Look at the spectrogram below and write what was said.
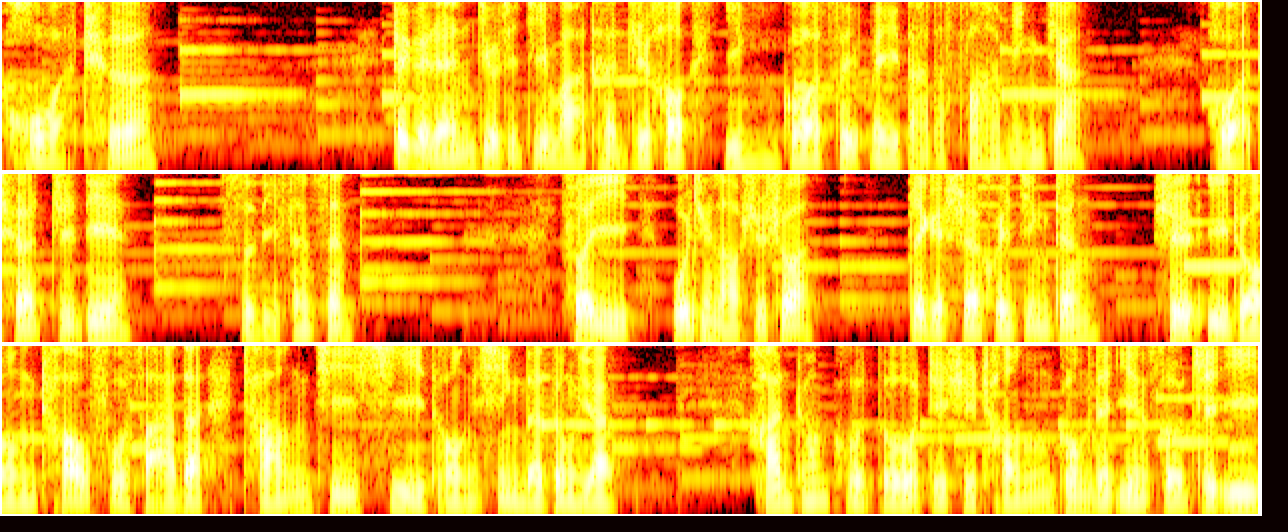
火车。这个人就是继瓦特之后英国最伟大的发明家——火车之爹斯蒂芬森。所以吴军老师说，这个社会竞争。是一种超复杂的、长期系统性的动员，寒窗苦读只是成功的因素之一。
